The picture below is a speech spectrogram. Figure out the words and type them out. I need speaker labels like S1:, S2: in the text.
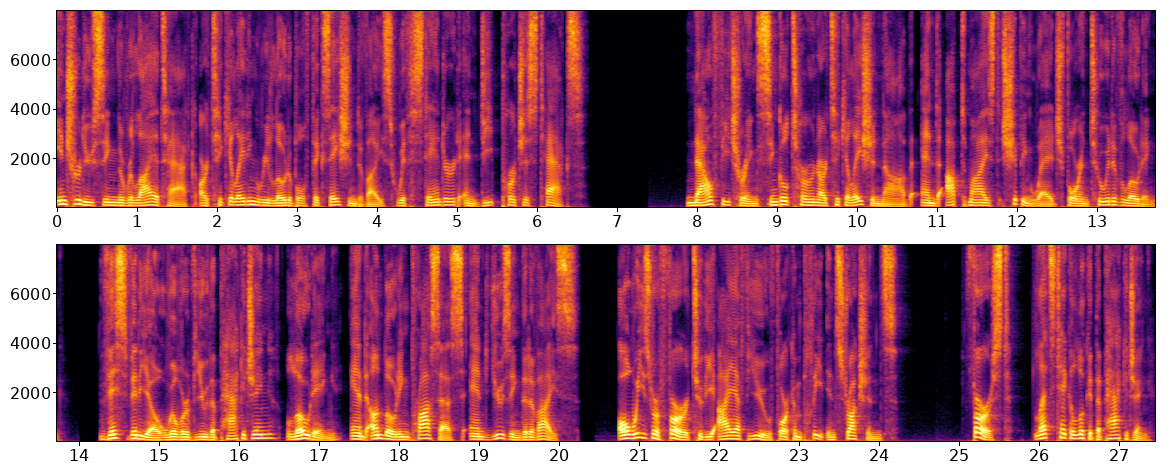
S1: Introducing the ReliaTack articulating reloadable fixation device with standard and deep purchase tacks. Now featuring single turn articulation knob and optimized shipping wedge for intuitive loading. This video will review the packaging, loading, and unloading process and using the device. Always refer to the IFU for complete instructions. First, let's take a look at the packaging.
